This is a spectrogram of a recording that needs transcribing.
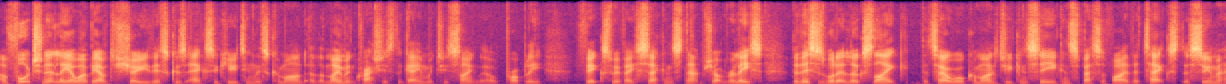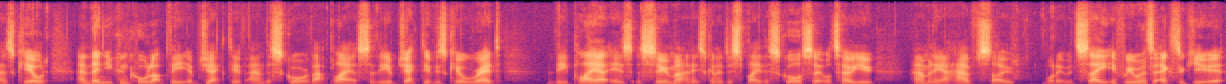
Unfortunately, I won't be able to show you this because executing this command at the moment crashes the game, which is something they'll probably fix with a second snapshot release. But this is what it looks like. The tail command, as you can see, you can specify the text, Xisuma has killed, and then you can call up the objective and the score of that player. So the objective is kill red, the player is Xisuma, and it's going to display the score, so it will tell you how many I have. So what it would say if we were to execute it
